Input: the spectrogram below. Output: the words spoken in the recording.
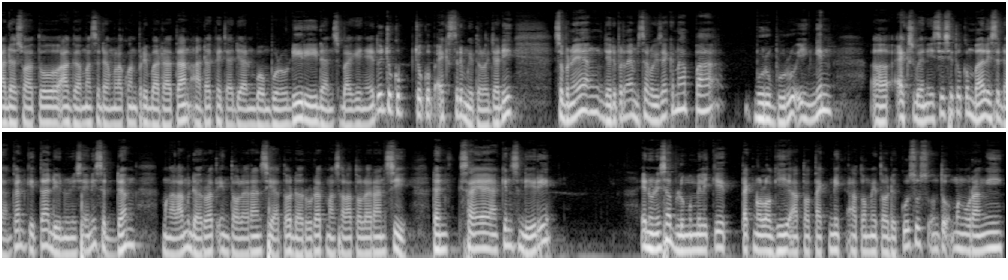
ada suatu agama sedang melakukan peribadatan, ada kejadian bom bunuh diri dan sebagainya. Itu cukup cukup ekstrim gitu loh. Jadi sebenarnya yang jadi pertanyaan besar bagi saya kenapa buru-buru ingin uh, ex ISIS itu kembali sedangkan kita di Indonesia ini sedang mengalami darurat intoleransi atau darurat masalah toleransi. Dan saya yakin sendiri Indonesia belum memiliki teknologi atau teknik atau metode khusus untuk mengurangi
